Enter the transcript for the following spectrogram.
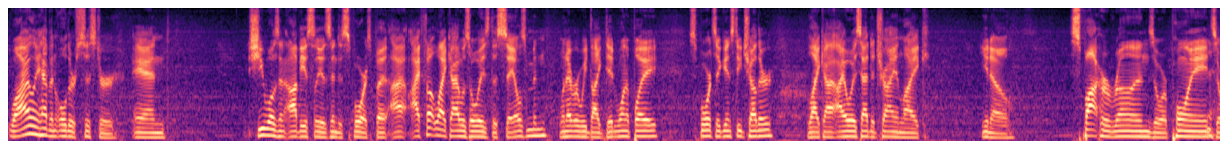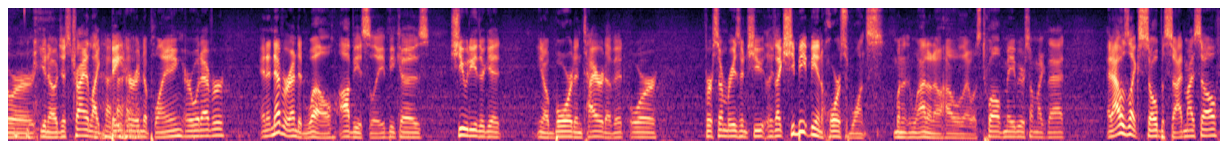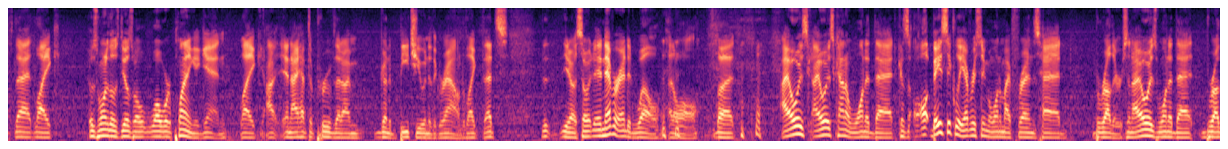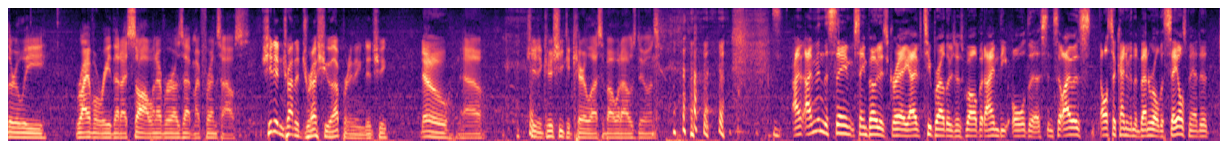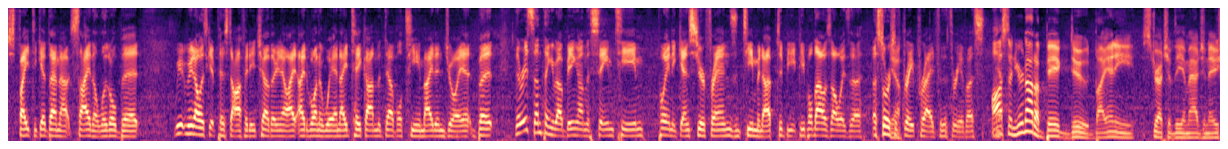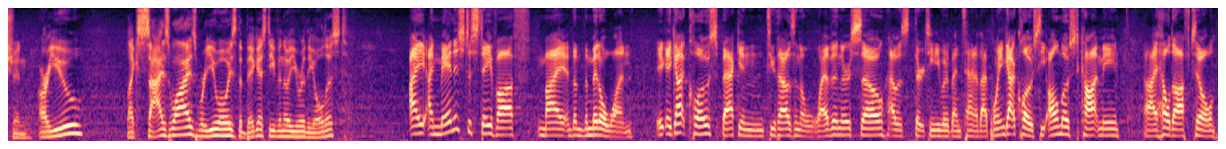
Well, I only have an older sister, and she wasn't obviously as into sports, but I, I felt like I was always the salesman whenever we like did want to play sports against each other. Like I, I always had to try and like, you know, spot her runs or points or you know just try and like bait her into playing or whatever. And it never ended well, obviously, because she would either get you know bored and tired of it, or for some reason she like she beat me in horse once when I don't know how old I was, twelve maybe or something like that, and I was like so beside myself that like it was one of those deals. Well, well, we're playing again, like, I, and I have to prove that I'm gonna beat you into the ground. Like that's, the, you know, so it, it never ended well at all. but I always, I always kind of wanted that because basically every single one of my friends had brothers, and I always wanted that brotherly rivalry that I saw whenever I was at my friend's house. She didn't try to dress you up or anything, did she? No, no. She didn't. She could care less about what I was doing. I'm in the same same boat as Greg. I have two brothers as well, but I'm the oldest, and so I was also kind of in the Ben role, the salesman, to fight to get them outside a little bit. We'd always get pissed off at each other. You know, I'd want to win. I'd take on the double team. I'd enjoy it. But there is something about being on the same team, playing against your friends, and teaming up to beat people. That was always a, a source Yeah. of great pride for the three of us. Austin, you're not a big dude by any stretch of the imagination. Are you, like size wise, were you always the biggest, even though you were the oldest? I, I managed to stave off my the, the middle one. It, it got close back in 2011 or so. I was 13. He would have been 10 at that point. He got close. He almost caught me. Uh, I held off till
